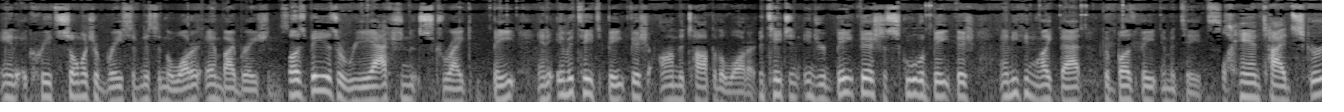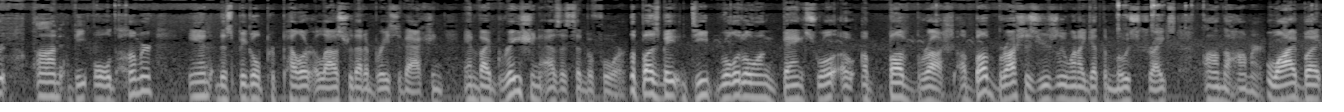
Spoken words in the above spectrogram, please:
and it creates so much abrasiveness in the water and vibrations. Buzz bait is a reaction strike bait and it imitates bait fish on the top of the water. It imitates an injured bait fish, a school of bait fish, anything like that, the buzz bait imitates. Hand tied skirt on the old Hummer and this big old propeller allows for that abrasive action and vibration, as I said before. The buzzbait deep, roll it along banks, roll it above brush. Above brush is usually when I get the most strikes on the Hummer. Why? But,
